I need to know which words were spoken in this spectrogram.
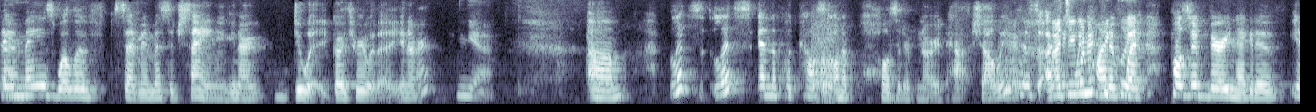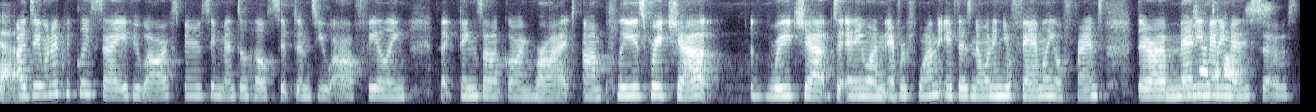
They may as well have sent me a message saying, you know, do it, go through with it. You know. Yeah. Um, let's let's end the podcast on a positive note, shall we? Because I, I, do we kind quickly, of went positive, very negative. Yeah. I do want to quickly say, if you are experiencing mental health symptoms, you are feeling like things aren't going right, um, please reach out. Reach out to anyone, everyone. If there's no one in your family or friends, there are many, many, many services.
